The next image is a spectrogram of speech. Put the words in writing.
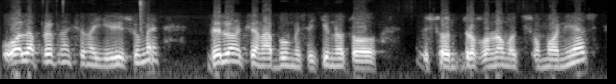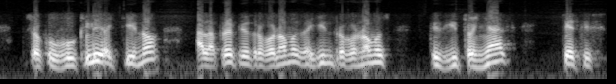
όλα πρέπει να ξαναγυρίσουμε. Δεν λέω να ξαναμπούμε σε εκείνο το, στον τροχονόμο της Ομόνιας, στο κουβούκλι εκείνο, αλλά πρέπει ο τροχονόμος να γίνει τροχονόμος της γειτονιάς και της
